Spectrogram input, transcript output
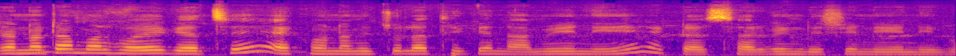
রান্নাটা আমার হয়ে গেছে। এখন আমি চুলা থেকে নামিয়ে নিয়ে একটা সার্ভিং ডিশে নিয়ে নিব।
